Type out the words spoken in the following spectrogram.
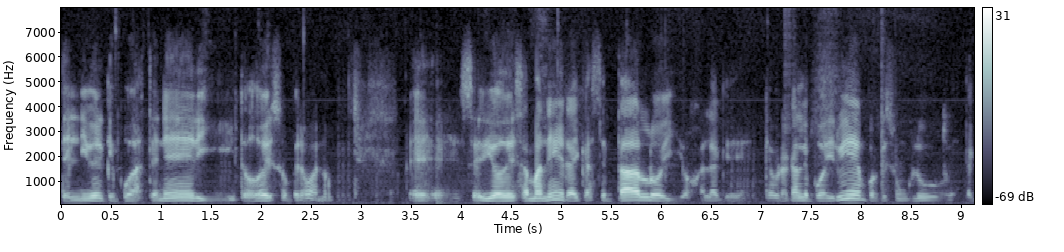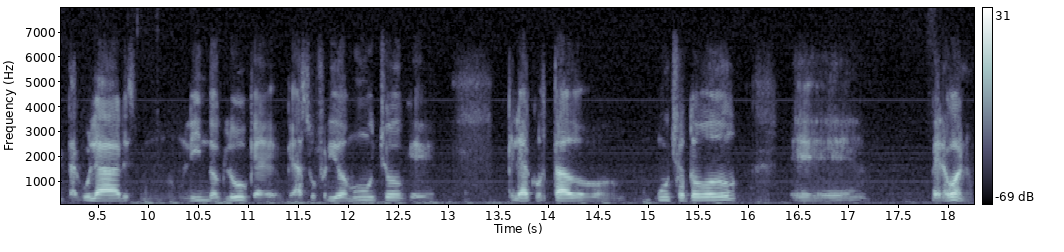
del nivel que puedas tener y, y todo eso, pero bueno, eh, se dio de esa manera, hay que aceptarlo y ojalá que, que, a Huracán le pueda ir bien porque es un club espectacular, es un lindo club que, que ha sufrido mucho, que, que, le ha costado mucho todo. Eh, pero bueno,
